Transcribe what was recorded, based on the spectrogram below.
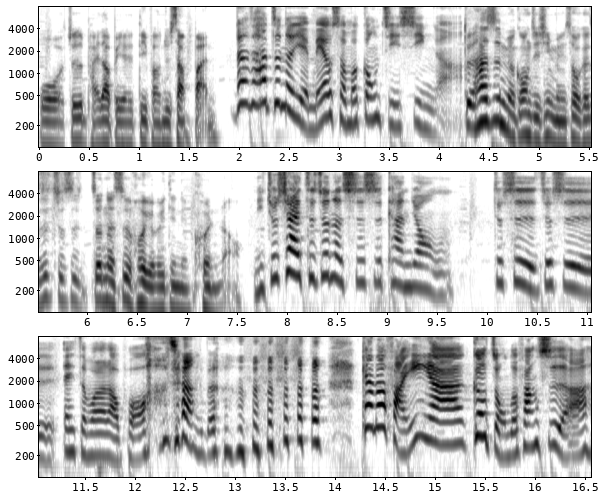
我就是排到别的地方去上班。但是他真的也没有什么攻击性啊。对，他是没有攻击性，没错。可是就是真的是会有一点点困扰。你就下一次真的试试看用。就是就是，哎、欸，怎么了，老婆？这样的，看他反应啊，各种的方式啊。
